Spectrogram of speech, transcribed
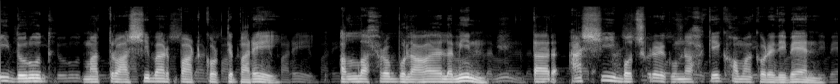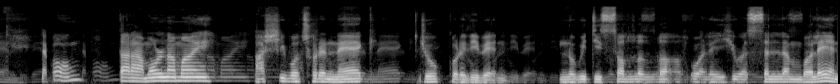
এই দরুদ মাত্র আশি বার পাঠ করতে পারে, আল্লাহ রব্বুল আলমিন তার আশি বছরের গুনাহকে ক্ষমা করে দিবেন এবং তার আমল নামায় আশি বছরের ন্যাক যোগ করে দিবেন। নবীজি সাল্লাহ আলাইহি ওয়াসাল্লাম বলেন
